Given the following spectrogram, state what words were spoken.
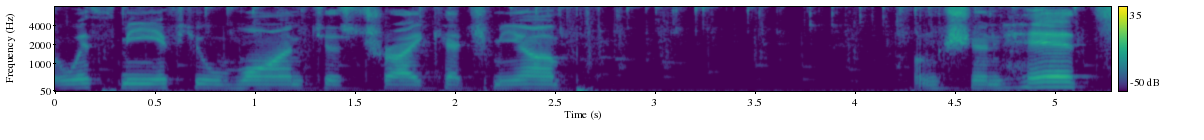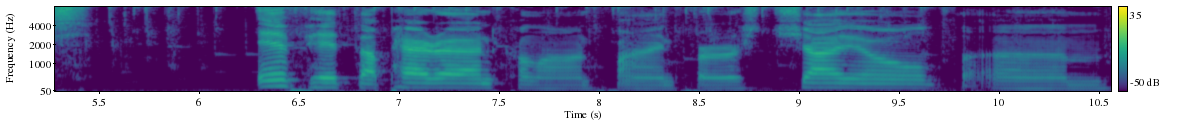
with me if you want. Just try catch me up. Function hit. If hit the parent, colon, on, find first child. Um,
